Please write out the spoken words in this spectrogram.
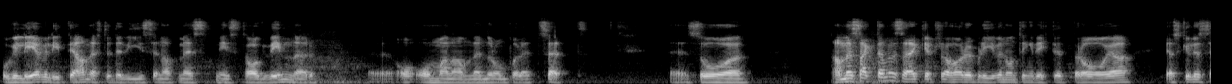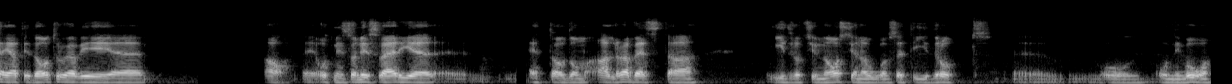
och vi lever lite grann efter devisen att mest misstag vinner eh, om man använder dem på rätt sätt. Eh, så ja, men sakta men säkert så har det blivit någonting riktigt bra jag, jag skulle säga att idag tror jag vi, ja, åtminstone i Sverige, ett av de allra bästa idrottsgymnasierna oavsett idrott eh, och, och nivå.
